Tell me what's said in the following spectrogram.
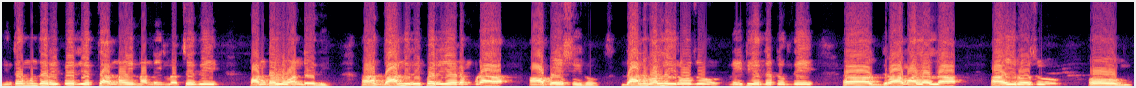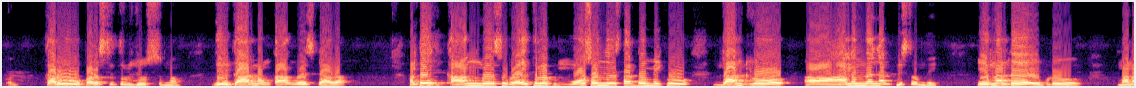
ఇంతకుముందే రిపేర్ చేస్తే అన్నం ఇన్న నీళ్ళు వచ్చేది పంటలు వండేది దాన్ని రిపేర్ చేయడం కూడా ఆపేసిరు దానివల్ల ఈరోజు నీటి ఎద్దటి ఉంది. గ్రామాలల్లో ఈరోజు కరువు పరిస్థితులు చూస్తున్నాం. దీనికి కారణం కాంగ్రెస్ కాదా? అంటే కాంగ్రెస్ రైతులకు మోసం చేస్తుంటే మీకు దాంట్లో ఆనందంగా అనిపిస్తుంది ఏంటంటే ఇప్పుడు మన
